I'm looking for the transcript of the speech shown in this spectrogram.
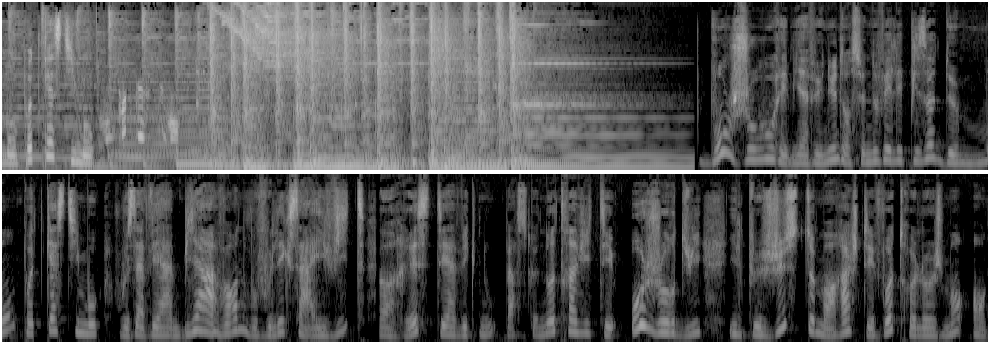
Mon podcast IMO. Bonjour et bienvenue dans ce nouvel épisode de mon podcast IMO. Vous avez un bien à vendre, vous voulez que ça aille vite Alors restez avec nous parce que notre invité aujourd'hui, il peut justement racheter votre logement en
